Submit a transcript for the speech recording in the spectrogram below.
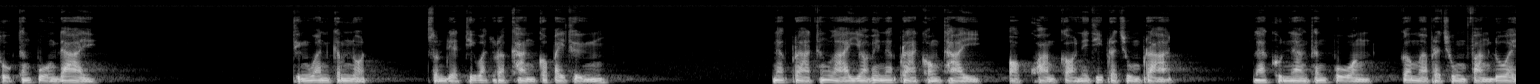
ถูกทั้งปวงได้ ถึงวันกำหนด สมเด็จที่วัดระฆังก็ไปถึง นักปราชญ์ทั้งหลายยอมให้นักปราชญ์ของไทยออกความก่อนในที่ประชุมปราชญ์และคุณนางทั้งปวงก็มาประชุมฟังด้วย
